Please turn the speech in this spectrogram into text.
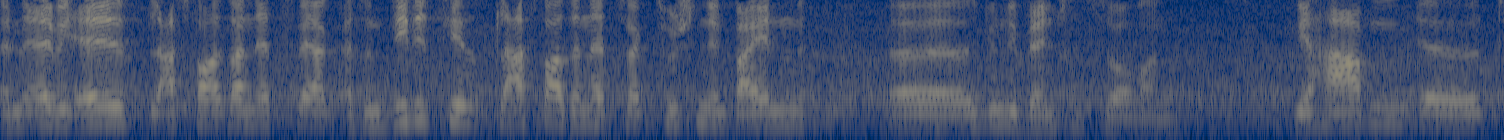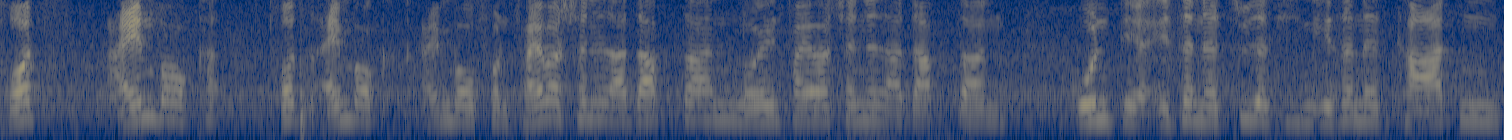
ein LWL-Glasfasernetzwerk, also ein dediziertes Glasfasernetzwerk zwischen den beiden äh, Univention-Servern. Wir haben äh, trotz, Einbau, trotz Einbau, Einbau von Fiber Channel Adaptern, neuen Fiber Channel Adaptern und der Ethernet, zusätzlichen Ethernet-Karten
